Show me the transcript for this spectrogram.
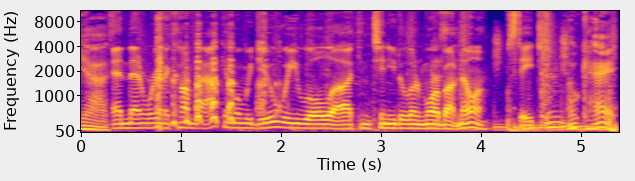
Yeah. And then we're gonna come back, and when we do, we will uh, continue to learn more about Noah. Stay tuned. Okay.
